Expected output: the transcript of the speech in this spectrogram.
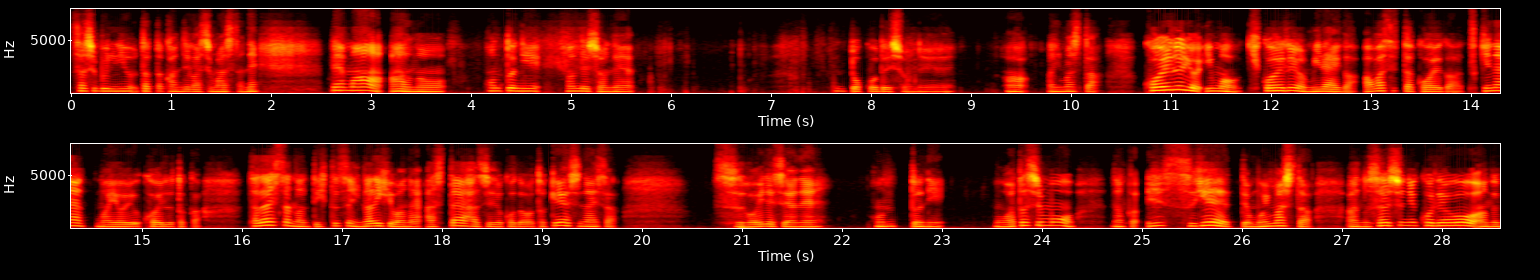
久しぶりに歌った感じがしましたね。で、まあ、あの、本当に、なんでしょうね。どこでしょうね。あ、ありました。超えるよ今を聞こえるよ未来が合わせた声が尽きない迷いを超えるとか正しさなんて一つになる日はない。明日へ走ることを時計やしないさすごいですよね。本当に。もう私もなんかえすげえって思いました。あの最初にこれをあの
